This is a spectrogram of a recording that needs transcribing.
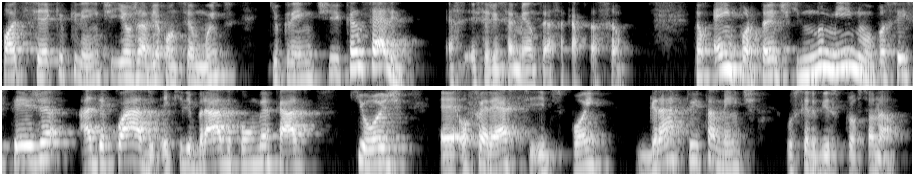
Pode ser que o cliente, e eu já vi acontecer muito, que o cliente cancele esse agenciamento, essa captação. Então, é importante que, no mínimo, você esteja adequado, equilibrado com o mercado que hoje é, oferece e dispõe gratuitamente o serviço profissional.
